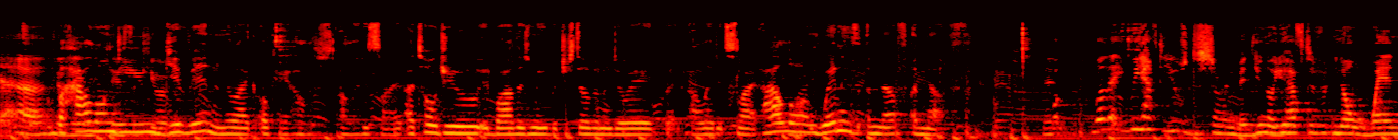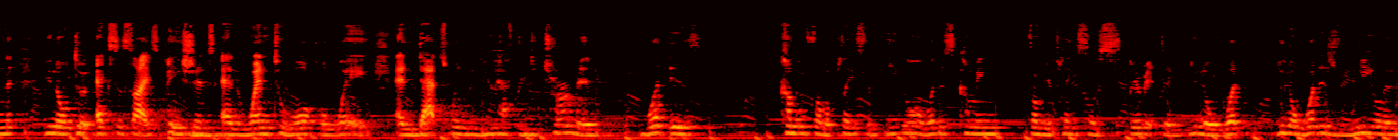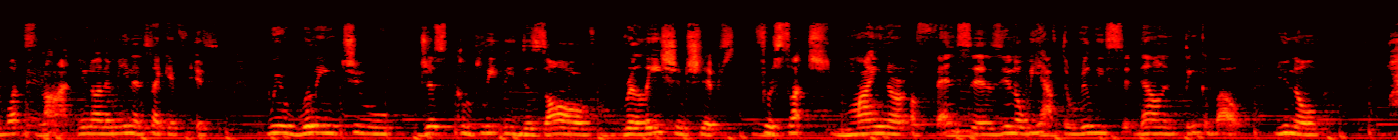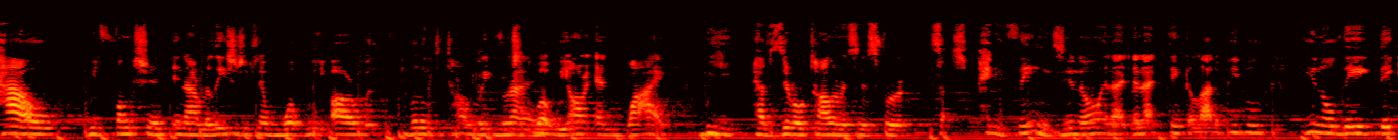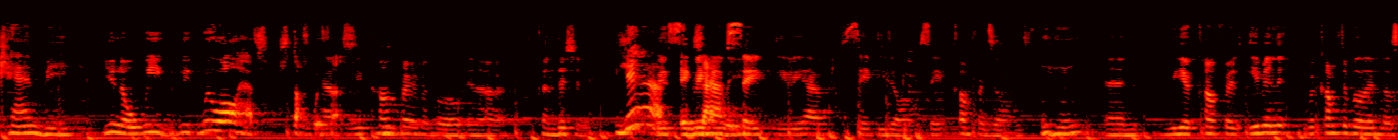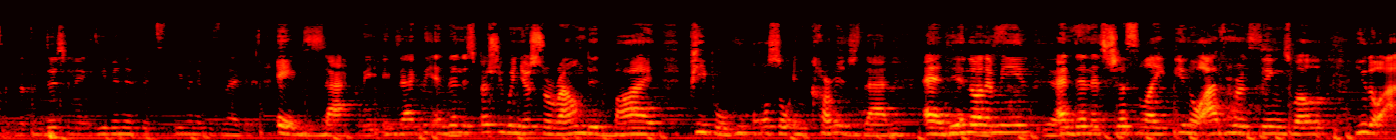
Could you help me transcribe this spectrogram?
granted But 'cause how they- long do you give in and be like, okay, I'll, I'll let it slide. I told you it bothers me, but you're still gonna do it, but I'll let it slide. How long, when is enough enough? Well, we have to use discernment. You know, you have to know when, you know, to exercise patience and when to walk away. And that's when you have to determine what is coming from a place of ego and what is coming from your place of spirit and, you know, what, you know, what is real and what's not. You know what I mean? It's like if, if we're willing to just completely dissolve relationships for such minor offenses, you know, we have to really sit down and think about, you know, how we function in our relationships and what we are willing to tolerate versus Right. what we aren't and why we have zero tolerances for such petty things, you know, and I, and I think a lot of people, you know, they, they can be, you know, we, we, we all have stuff with Yeah, us. we're comfortable in our conditioning. Yeah, we, exactly. we have safety. We have safety zones, safe comfort zones, mm-hmm. and we are comfort. Even we're comfortable in those the conditioning, even if it's even if it's negative. Exactly, exactly. And then especially when you're surrounded by people who also encourage that. And you know what I mean? Yes. And then it's just like, you know, I've heard things, well, you know, I,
